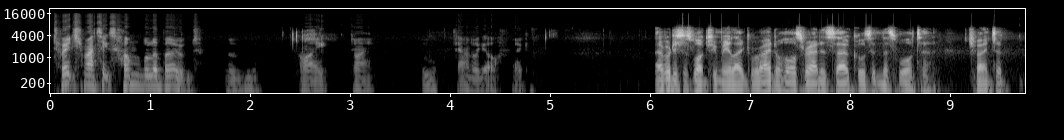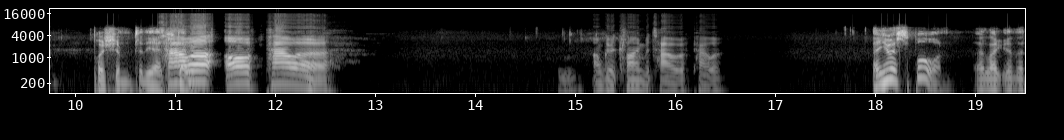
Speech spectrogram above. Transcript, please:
Twitchmatic's humble abode. Ooh. Am I? Do I? Ooh, how do I get off? Okay. Everybody's just watching me like ride a horse around in circles in this water, trying to push him to the edge. Tower of Power. I'm going to climb the Tower of Power. Are you at spawn? Uh, like in the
